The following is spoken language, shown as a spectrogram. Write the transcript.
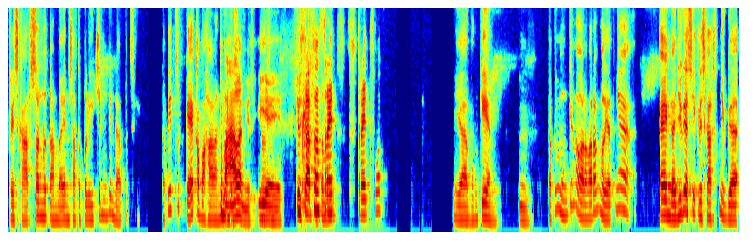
Chris Carson lu tambahin satu pelicin mungkin dapet sih. Tapi itu kayak kemahalan. Kemahalan sih. gak sih? Iya, iya. Chris Carson Atau straight straight swap. Ya mungkin. Hmm. Tapi mungkin orang-orang ngelihatnya eh enggak juga sih Chris Carson juga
